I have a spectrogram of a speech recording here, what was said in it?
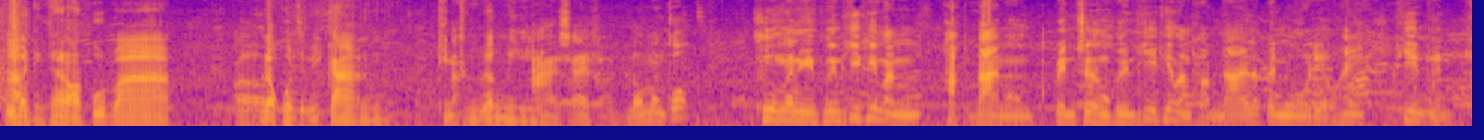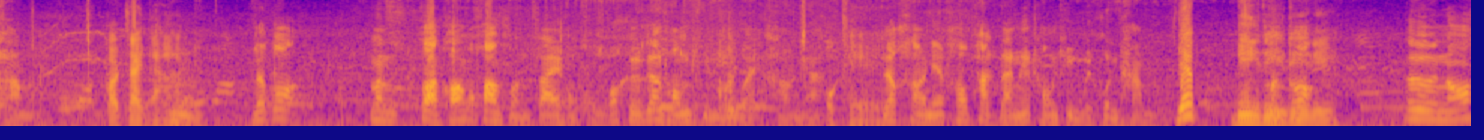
คือหมายถึงธนาธรพูดว่า เราควรจะมีการคิดถึงเรื่องนี้อ่าใช่ครับ แล้วมันก็ คือมันมีพื้นที่ที่มันผลักดันเป็นเชิงพื้นที่ที่มันทำได้ และเป็นโมเดลให้ที่อื่นทำ เข้าใจได้ อืมแล้วก็มันสอดคล้องกับความสนใจของผมก็คือเรื่องท้องถิ่นด้วยคราวเนี้ยโอเค แล้วคราวเนี้ยเขาผลักดันให้ท้องถิ่นเป็นคนทำ เย็บดีมัดีนก็ ดีดีเออเนาะ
